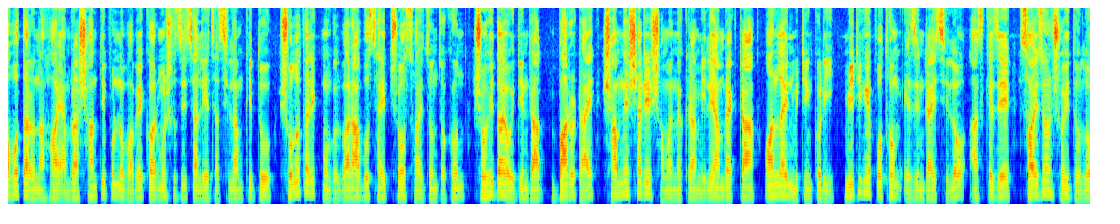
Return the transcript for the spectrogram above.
অবতারণা হয়। আমরা শান্তিপূর্ণভাবে কর্মসূচি চালিয়ে যাচ্ছিলাম কিন্তু ষোলো তারিখ মঙ্গলবার আবু সাইদ সহ ছয়জন যখন শহীদ হয়, ওই দিন রাত বারোটায় সামনের সারির সমন্বয়করা মিলে আমরা একটা অনলাইন মিটিং করি। মিটিংয়ে প্রথম এজেন্ডাই ছিল আজকে যে ছয়জন শহীদ হলো,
